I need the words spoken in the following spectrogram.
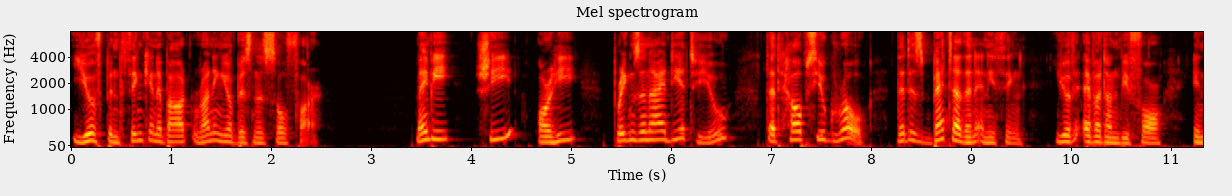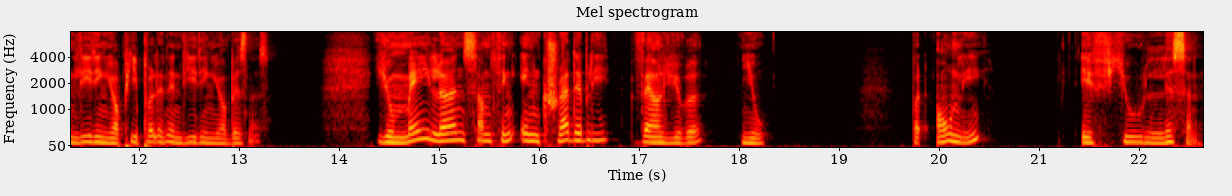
you've been thinking about running your business so far. Maybe she or he brings an idea to you that helps you grow, that is better than anything you have ever done before in leading your people and in leading your business. You may learn something incredibly valuable new, but only if you listen.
